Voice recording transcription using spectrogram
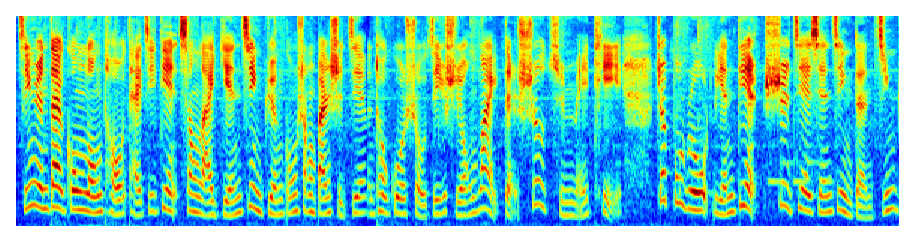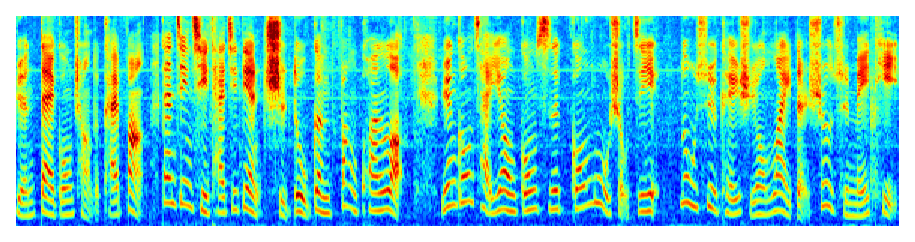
晶圆代工龙头台积电向来严禁员工上班时间透过手机使用 Line 等社群媒体，这不如联电、世界先进等晶圆代工厂的开放。但近期台积电尺度更放宽了，员工采用公司公务手机，陆续可以使用 Line 等社群媒体，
